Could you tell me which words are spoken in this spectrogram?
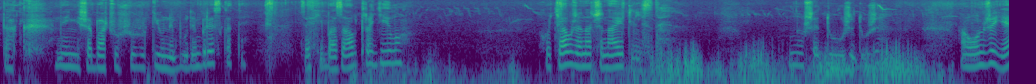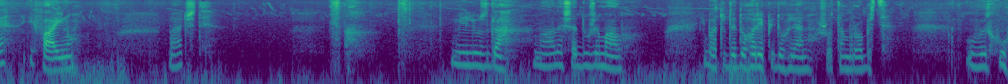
Так, нині ще бачу, що жуків не будемо бризкати. Це хіба завтра діло. Хоча вже починають лізти. Ну, ще дуже-дуже. А он же є і файно. Бачите? Мілюзга. Ну, але ще дуже мало. Хіба туди догори піду гляну, що там робиться уверху.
